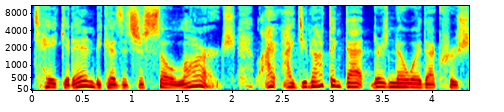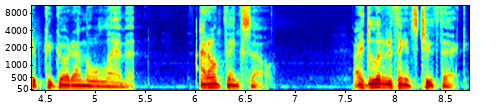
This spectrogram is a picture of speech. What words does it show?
take it in because it's just so large. I, I do not think that there's no way that cruise ship could go down the Willamette. I don't think so. I literally think it's too thick.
